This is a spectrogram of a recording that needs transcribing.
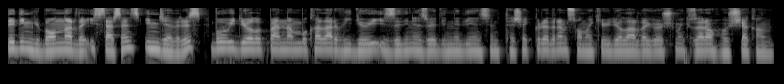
Dediğim gibi onları da isterseniz inceleriz. Bu videoluk benden bu kadar. Videoyu izlediğiniz ve dinlediğiniz için teşekkür ederim. Sonraki videolarda görüşmek üzere. Hoşçakalın.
